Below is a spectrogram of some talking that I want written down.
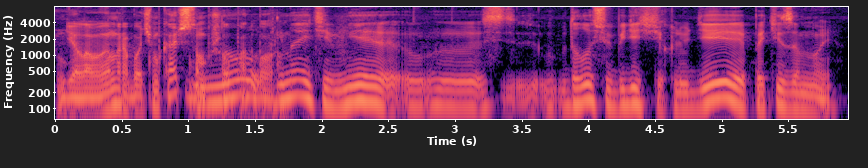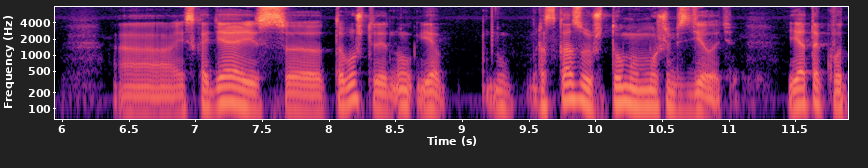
деловым рабочим качествам пошел ну, подбор? Знаете, мне э, удалось убедить этих людей пойти за мной. А, исходя из э, того, что ну, я ну, рассказываю, что мы можем сделать. Я так вот,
